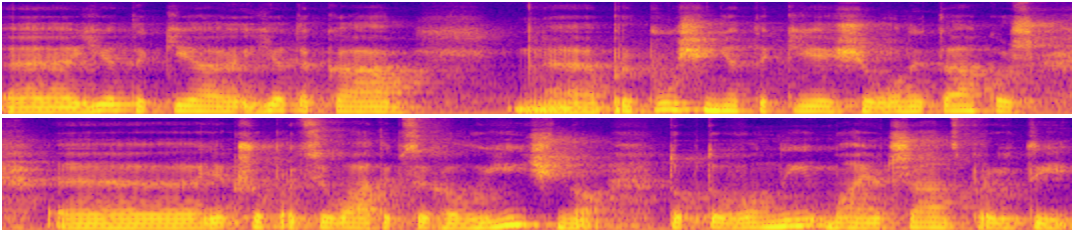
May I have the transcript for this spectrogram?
е, є таке, є така. Е, Припущення таке, що вони також, е, якщо працювати психологічно, тобто вони мають шанс пройти,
